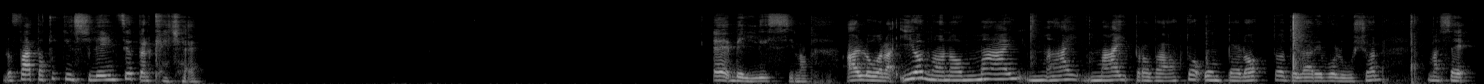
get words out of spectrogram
L'ho fatta tutto in silenzio perché c'è è bellissima. Allora io non ho mai mai mai provato un prodotto della Revolution ma se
